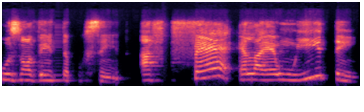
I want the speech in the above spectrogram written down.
os 90%. A fé, ela é um item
